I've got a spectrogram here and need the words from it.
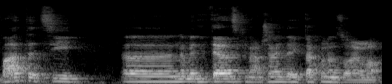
bataci e, na mediteranski način, da ih tako nazovemo.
